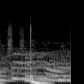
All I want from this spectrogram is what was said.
Mm-hmm.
